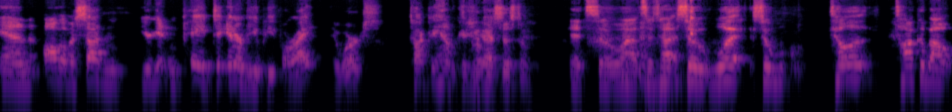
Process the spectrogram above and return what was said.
and all of a sudden you're getting paid to interview people, right? It works. Talk to him because you got guys system. It's so wild. So, ta- so what? So, tell talk about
